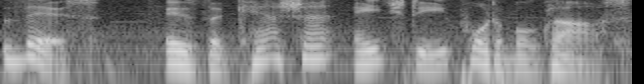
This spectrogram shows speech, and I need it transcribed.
This is the Karcher HD Portable class.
